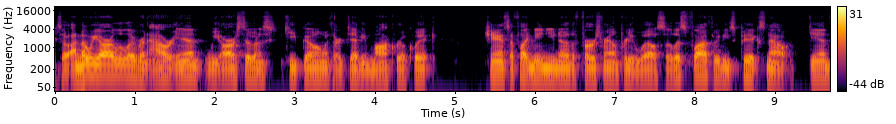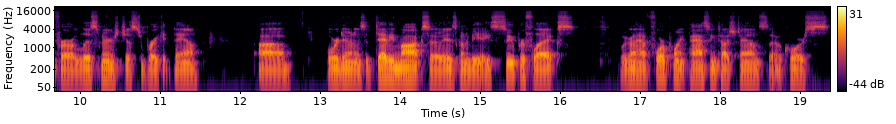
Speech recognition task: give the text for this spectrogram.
So I know we are a little over an hour in. We are still going to keep going with our Devy mock real quick. Chance, I feel like me and you know the first round pretty well. So let's fly through these picks. Now, again, for our listeners, just to break it down, uh, what we're doing is a Devy mock. So it is going to be a super flex. We're going to have four point passing touchdowns. So, of course,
